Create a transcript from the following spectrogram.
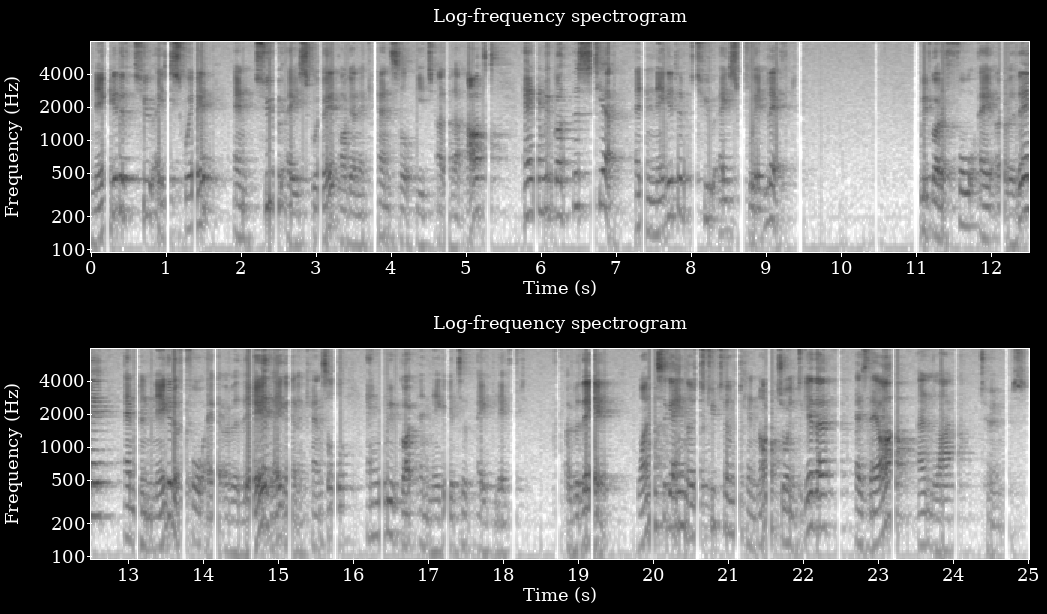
Negative 2a squared and 2a squared are going to cancel each other out. And we've got this here, a negative 2a squared left. We've got a 4a over there and a negative 4a over there. They're going to cancel. And we've got a negative 8 left over there. Once again, those two terms cannot join together as they are unlike terms.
